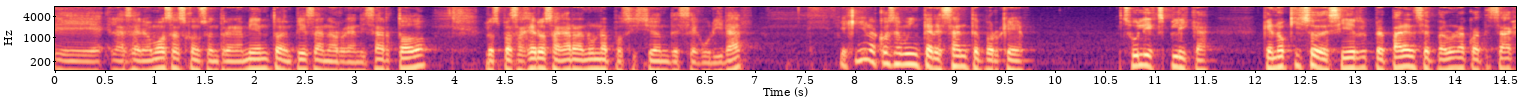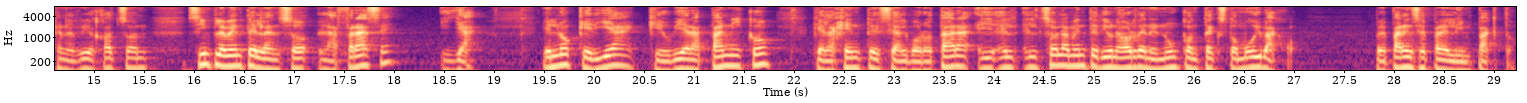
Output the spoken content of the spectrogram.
eh, las aeromosas con su entrenamiento empiezan a organizar todo. Los pasajeros agarran una posición de seguridad. Y aquí hay una cosa muy interesante porque Sully explica que no quiso decir prepárense para un acuatizaje en el río Hudson, simplemente lanzó la frase y ya. Él no quería que hubiera pánico, que la gente se alborotara, él solamente dio una orden en un contexto muy bajo prepárense para el impacto.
